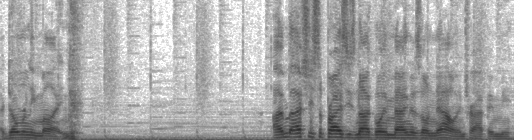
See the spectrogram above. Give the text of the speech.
I don't really mind. I'm actually surprised he's not going Magnezone now and trapping me.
